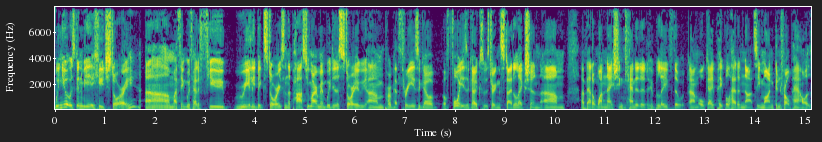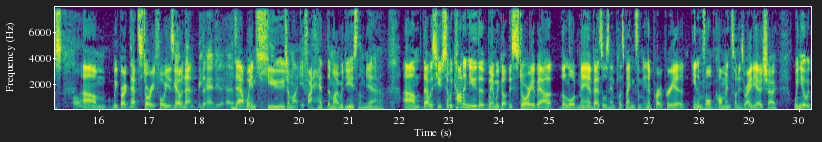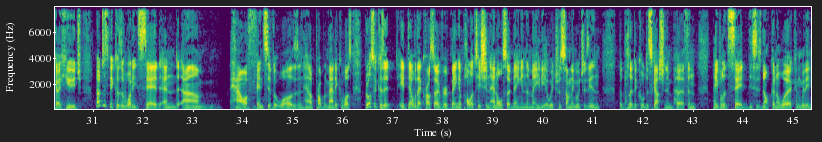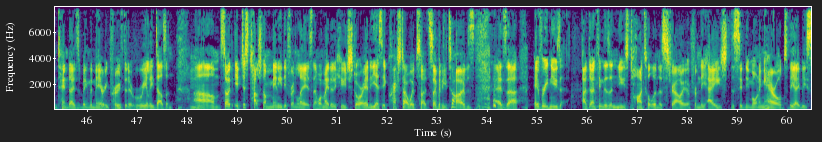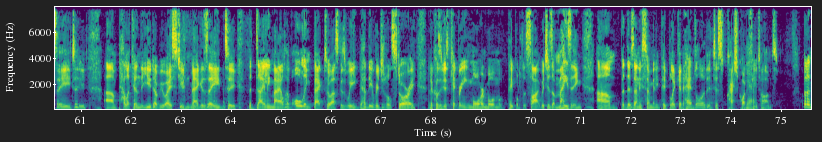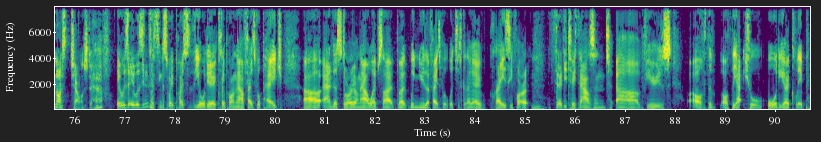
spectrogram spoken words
we knew it was going to be a huge story. Um, I think we've had a few really big stories in the past. You might remember we did a story um, probably about three years ago or four years ago because it was during the state election um, about a One Nation candidate who believed that um, all gay people had a Nazi mind control powers. Um, we broke that story four years ago, and that be that- handy to have. that went huge. I'm like, if I had them, I would use them. Yeah, um, that was huge. So we kind of knew that when we got this story about the Lord Mayor Basil Zempilas making some inappropriate, uninformed comments on his radio show, we knew it would go huge. Not just because of what he'd said and um, how offensive it was and how problematic it was, but also because it, it dealt with that crossover of being a politician and also being in the media, which was something which was in the political discussion in Perth. And people had said this is not going to work, and within ten days of being the mayor, he proved that it really doesn't. Um, so it, it just touched on many different layers, and that what made it a huge story. And yes, it crashed our website so many times as uh, every news I don't think there's a news title in Australia from the Age to the Sydney Morning Herald to the ABC to um, Pelican, the UWA student magazine to the Daily Mail have all linked back to us because we had the original story. And of course, it just kept bringing more and more, people to the site, which is amazing. Um, but there's only so many people it could handle, and it just crashed quite a few times. But a nice challenge to have. It was it was interesting because we posted the audio clip on our Facebook page uh, and a story on our website, but we knew that Facebook was just going to go crazy for it. Thirty two thousand uh, views of the of the actual audio clip,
